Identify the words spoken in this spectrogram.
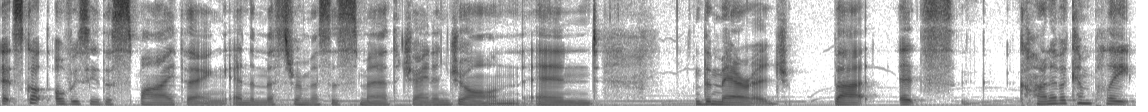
it's got obviously the spy thing and the Mr. and Mrs. Smith, Jane and John, and the marriage, but it's kind of a complete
